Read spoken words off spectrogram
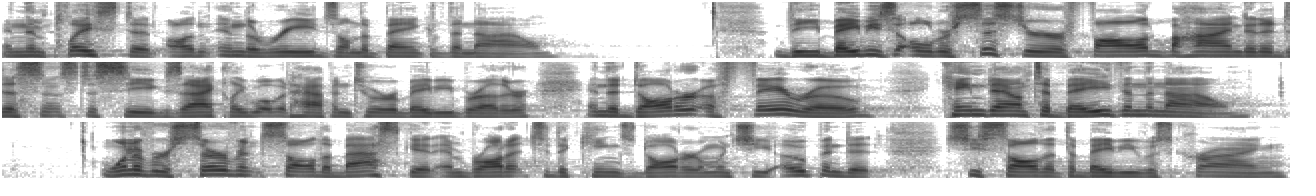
and then placed it on, in the reeds on the bank of the Nile. The baby's older sister followed behind at a distance to see exactly what would happen to her baby brother, and the daughter of Pharaoh came down to bathe in the Nile. One of her servants saw the basket and brought it to the king's daughter. And when she opened it, she saw that the baby was crying.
